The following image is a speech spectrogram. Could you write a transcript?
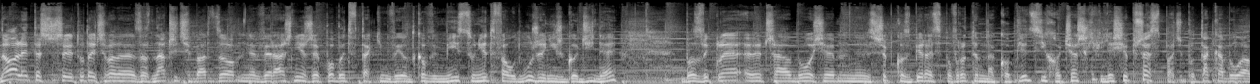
No ale też tutaj trzeba zaznaczyć bardzo wyraźnie, że pobyt w takim wyjątkowym miejscu nie trwał dłużej niż godzinę, bo zwykle trzeba było się szybko zbierać z powrotem na kopiec i chociaż chwilę się przespać, bo taka była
